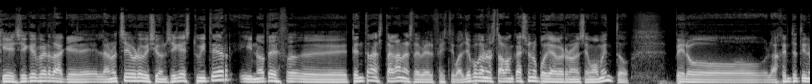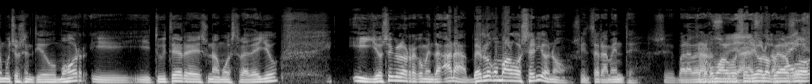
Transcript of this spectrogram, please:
que sí que es verdad que la noche de Eurovisión sigues Twitter y no te, eh, te entran hasta ganas de ver el festival. Yo porque no estaba en casa no podía verlo en ese momento, pero la gente tiene mucho sentido de humor y, y Twitter es una muestra de ello. Y yo sí que lo recomendaría. Ahora, ¿verlo como algo serio? No, sinceramente. Sí, para verlo Claro, como algo ya serio lo veo algo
